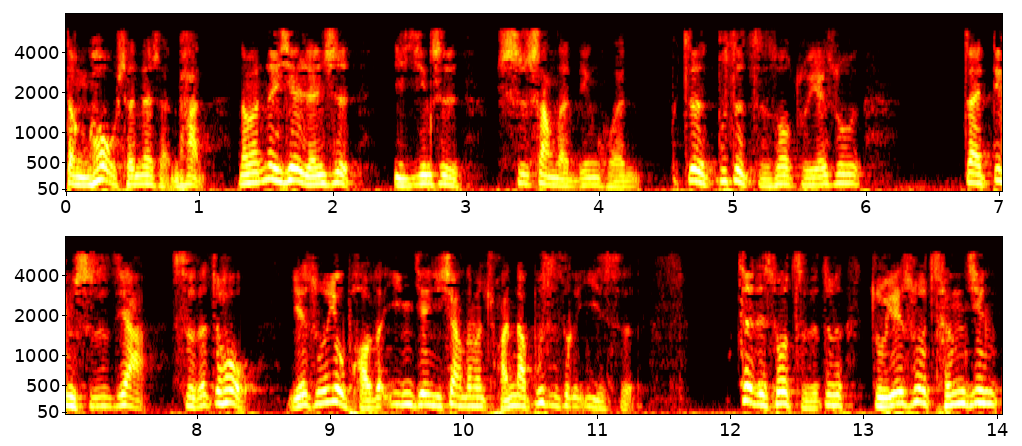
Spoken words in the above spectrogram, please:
等候神的审判，那么那些人是已经是世上的灵魂。这不是指说主耶稣在定十字架死了之后，耶稣又跑到阴间去向他们传道，不是这个意思。这里所指的就是主耶稣曾经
